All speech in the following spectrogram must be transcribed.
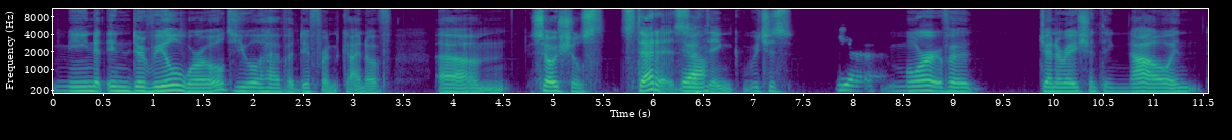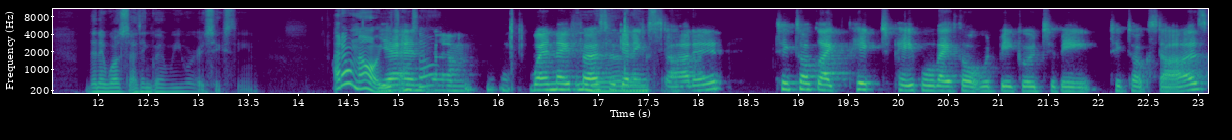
mean that in the real world you will have a different kind of um, social s- status. Yeah. I think, which is Yeah. more of a generation thing now, and than it was I think when we were sixteen. I don't know. yeah, and so? um, when they first the were getting started, TikTok like picked people they thought would be good to be TikTok stars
